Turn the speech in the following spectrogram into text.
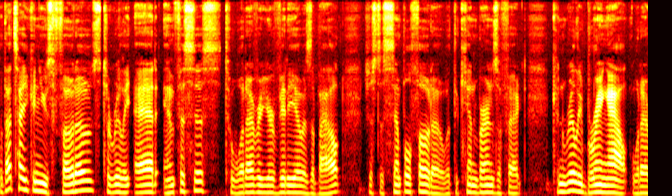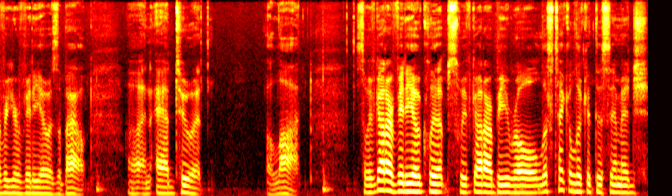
So that's how you can use photos to really add emphasis to whatever your video is about. Just a simple photo with the Ken Burns effect can really bring out whatever your video is about uh, and add to it a lot. So we've got our video clips, we've got our B-roll. Let's take a look at this image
